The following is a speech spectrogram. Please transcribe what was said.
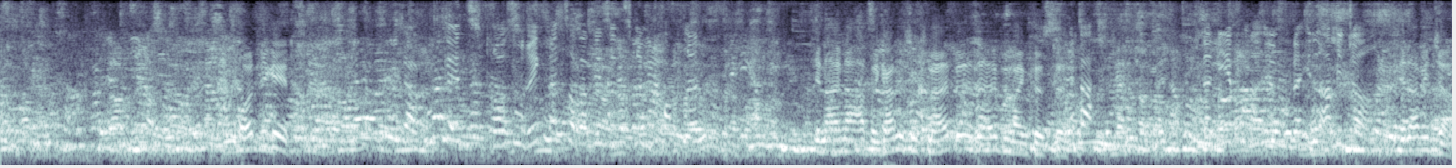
Спасибо. Und wie geht's? Gut geht's. Draußen regnet es, aber wir sitzen im Trocknen. In einer afrikanischen Kneipe in der Elfenbeinküste. Ja. In der Nähe von Ayo oder in Abidjan. In Abidjan.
